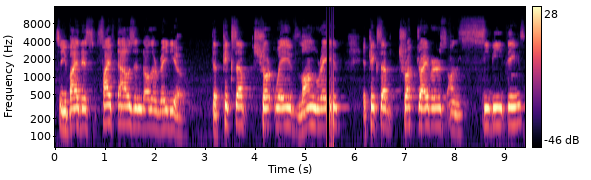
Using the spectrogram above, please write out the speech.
So you buy this $5,000 radio that picks up short wave, long wave, it picks up truck drivers on CB things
